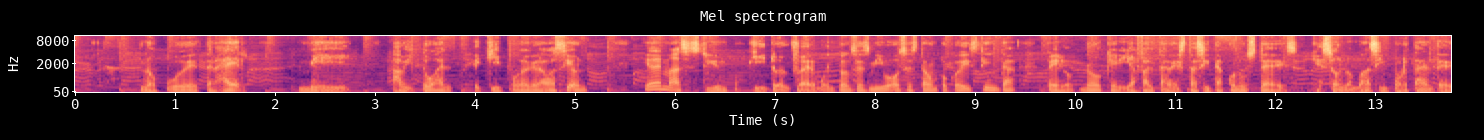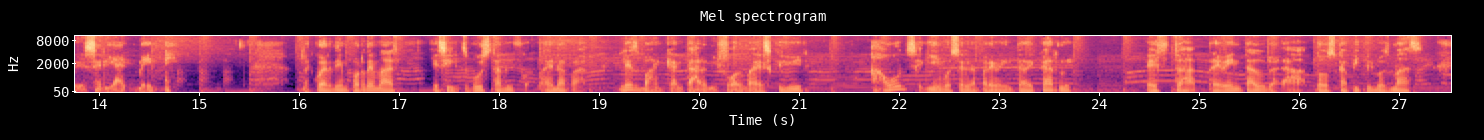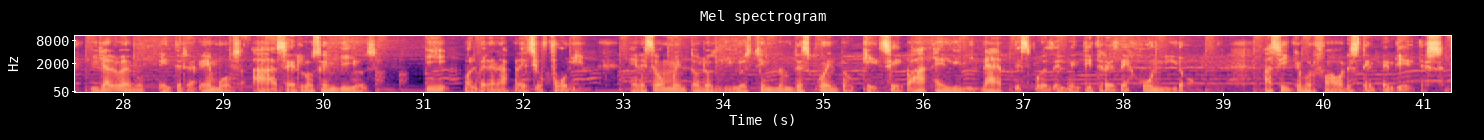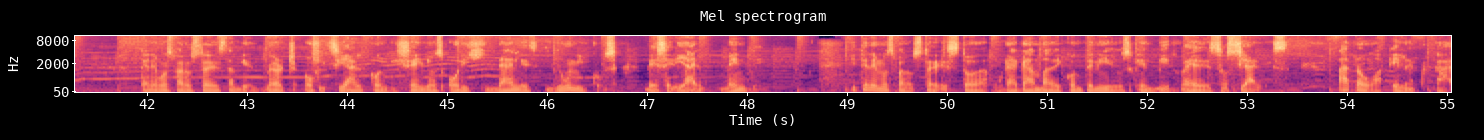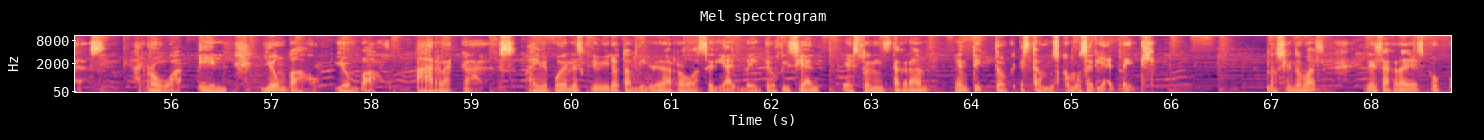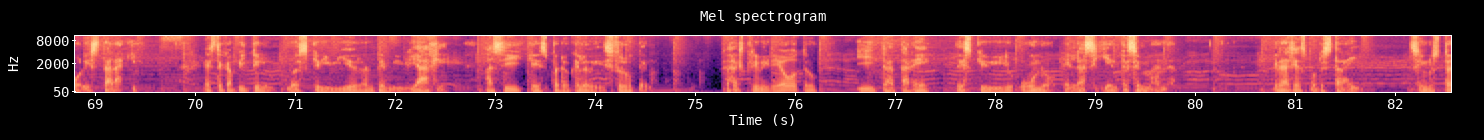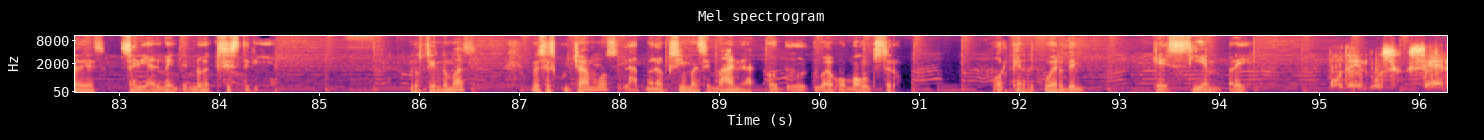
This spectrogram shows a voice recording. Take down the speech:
No pude traer mi habitual equipo de grabación y además estoy un poquito enfermo, entonces mi voz está un poco distinta, pero no quería faltar a esta cita con ustedes, que son lo más importante de Serialmente. Recuerden por demás que si les gusta mi forma de narrar, les va a encantar mi forma de escribir. Aún seguimos en la preventa de carne. Esta preventa durará dos capítulos más y ya luego entraremos a hacer los envíos y volverán a precio full. En este momento los libros tienen un descuento que se va a eliminar después del 23 de junio. Así que por favor estén pendientes. Tenemos para ustedes también merch oficial con diseños originales y únicos de Serialmente. Y tenemos para ustedes toda una gama de contenidos en mis redes sociales. Arroba el arroba el guion bajo guion bajo arracadas. Ahí me pueden escribir o también en arroba serialmente oficial. Esto en Instagram, en TikTok estamos como serialmente. No siendo más, les agradezco por estar aquí. Este capítulo lo escribí durante mi viaje, así que espero que lo disfruten. Escribiré otro y trataré de escribir uno en la siguiente semana. Gracias por estar ahí. Sin ustedes, serialmente no existiría. No siendo más, nos escuchamos la próxima semana con un nuevo monstruo. Porque recuerden que siempre podemos ser.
